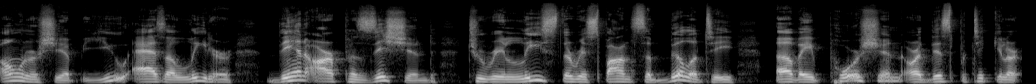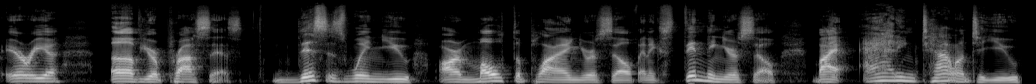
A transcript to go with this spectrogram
ownership, you as a leader then are positioned to release the responsibility of a portion or this particular area of your process. This is when you are multiplying yourself and extending yourself by adding talent to you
